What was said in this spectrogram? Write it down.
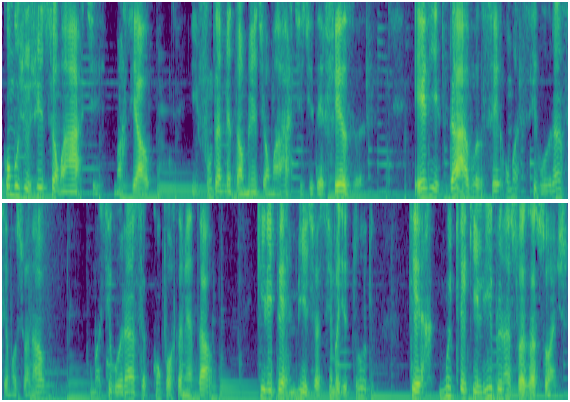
como o jiu-jitsu é uma arte marcial e fundamentalmente é uma arte de defesa, ele dá a você uma segurança emocional, uma segurança comportamental que lhe permite, acima de tudo, ter muito equilíbrio nas suas ações,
